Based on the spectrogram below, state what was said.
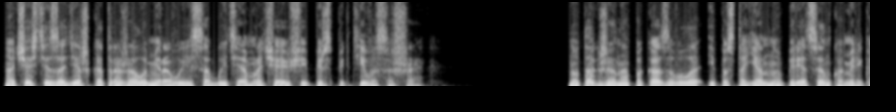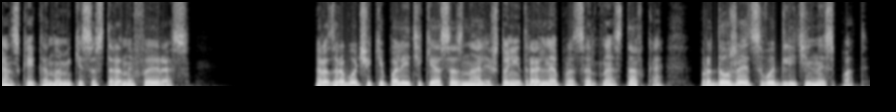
Отчасти задержка отражала мировые события, омрачающие перспективы США. Но также она показывала и постоянную переоценку американской экономики со стороны ФРС. Разработчики политики осознали, что нейтральная процентная ставка продолжает свой длительный спад,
